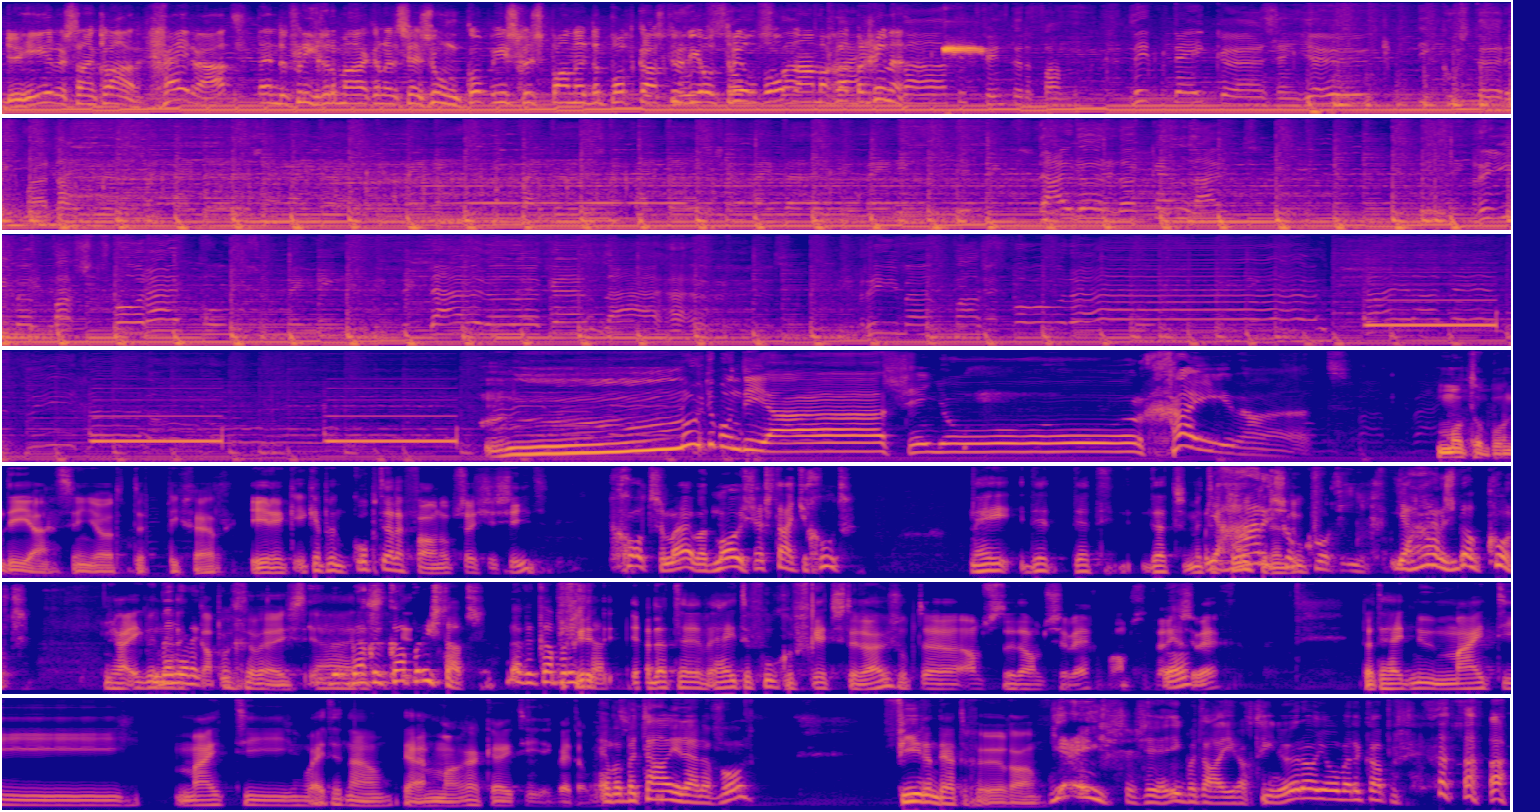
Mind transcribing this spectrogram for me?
De heren staan klaar. Geiraat en de vlieger maken het seizoen. Kop is gespannen, de podcaststudio trilt, de opname gaat beginnen. Wat ik vind ervan, littekens en jeuk, die koester ik maar dan. Duidelijk en luid, riemen vast vooruit Bom dia, senor Geirat. Molto bon dia, senor de Piger. Erik, ik heb een koptelefoon op, zoals je ziet. Godse mij, wat mooi zeg, staat je goed. Nee, dit, dit, dat met de Je haar is zo doek. kort, Yves. Je haar is wel kort. Ja, ik ben naar de kapper geweest. Ja, Welke dat is- kapper is dat? Welke kapper is dat? ja, dat eh, heette vroeger Frits de Reus op de Amsterdamse weg, of Amstelveese weg. Dat heet nu Mighty... Mighty... Hoe heet het nou? Ja, Mark heet die. Ik weet ook niet. En wat betaal je daar nou voor? 34 euro. Jezus, eh, ik betaal hier nog 10 euro, jongen, bij de kapper.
